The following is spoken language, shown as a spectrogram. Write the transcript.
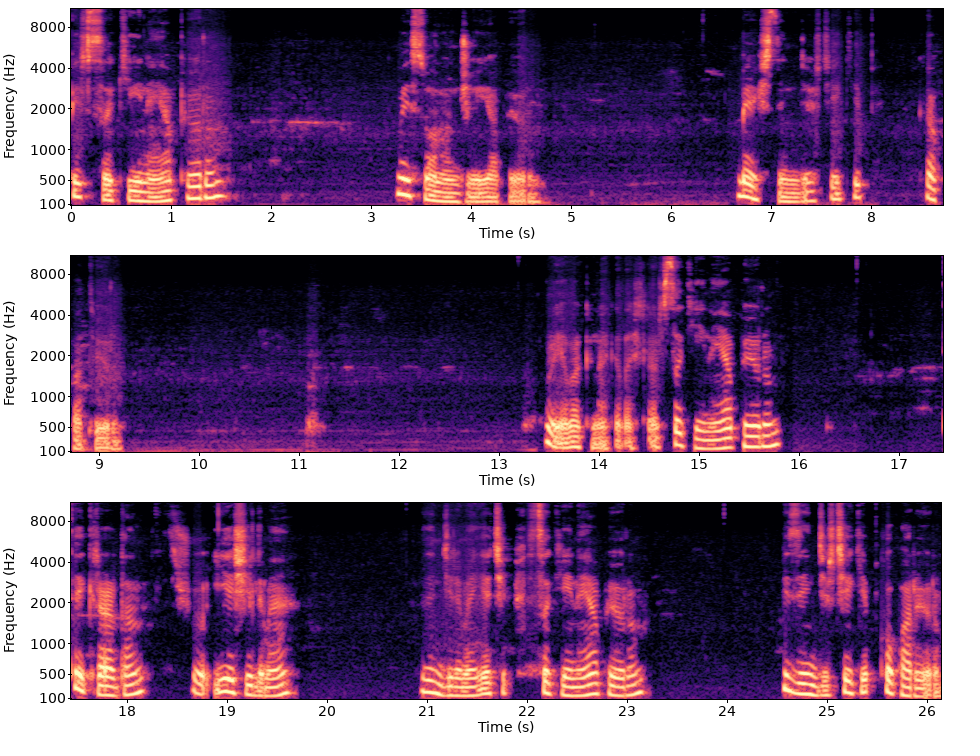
bir sık iğne yapıyorum ve sonuncuyu yapıyorum. 5 zincir çekip kapatıyorum. Buraya bakın arkadaşlar sık iğne yapıyorum. Tekrardan şu yeşilime zincirime geçip sık iğne yapıyorum. Bir zincir çekip koparıyorum.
